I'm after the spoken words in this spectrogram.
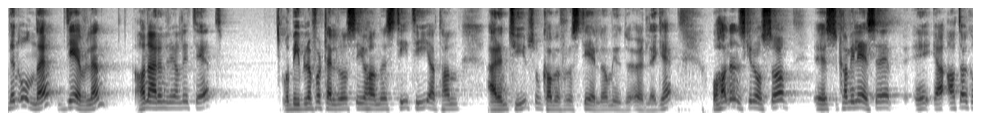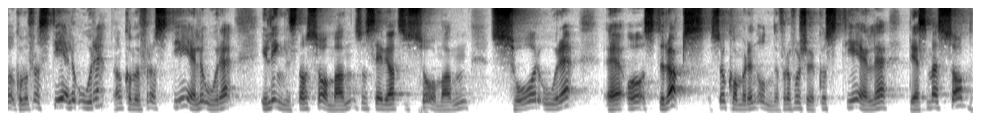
den onde, djevelen, han er en realitet. Og Bibelen forteller oss i Johannes 10, 10 at han er en tyv som kommer for å stjele og myrde og ødelegge. Og han ønsker også, eh, så kan vi lese eh, at han kommer for å stjele ordet. Han kommer for å stjele ordet. I lignelsen om såmannen så ser vi at såmannen sår ordet. Eh, og straks så kommer den onde for å forsøke å stjele det som er sådd,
